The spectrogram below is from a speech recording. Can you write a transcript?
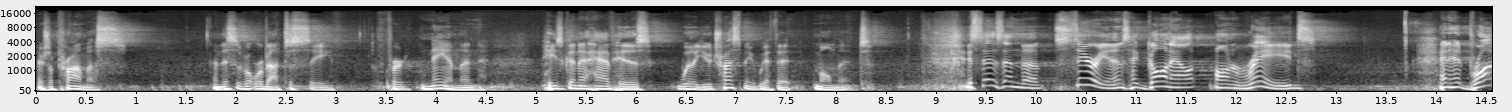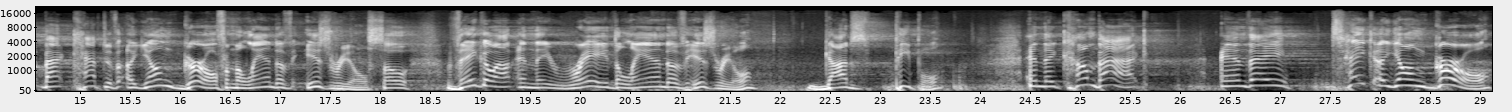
there's a promise. And this is what we're about to see. For Naaman, he's going to have his will you trust me with it moment. It says, and the Syrians had gone out on raids and had brought back captive a young girl from the land of Israel. So they go out and they raid the land of Israel, God's people and they come back and they take a young girl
